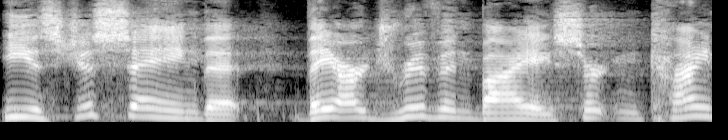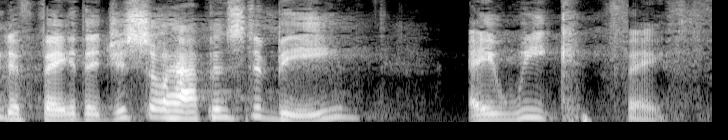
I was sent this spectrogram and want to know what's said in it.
He is just saying that they are driven by a certain kind of faith that just so happens to be a weak faith.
